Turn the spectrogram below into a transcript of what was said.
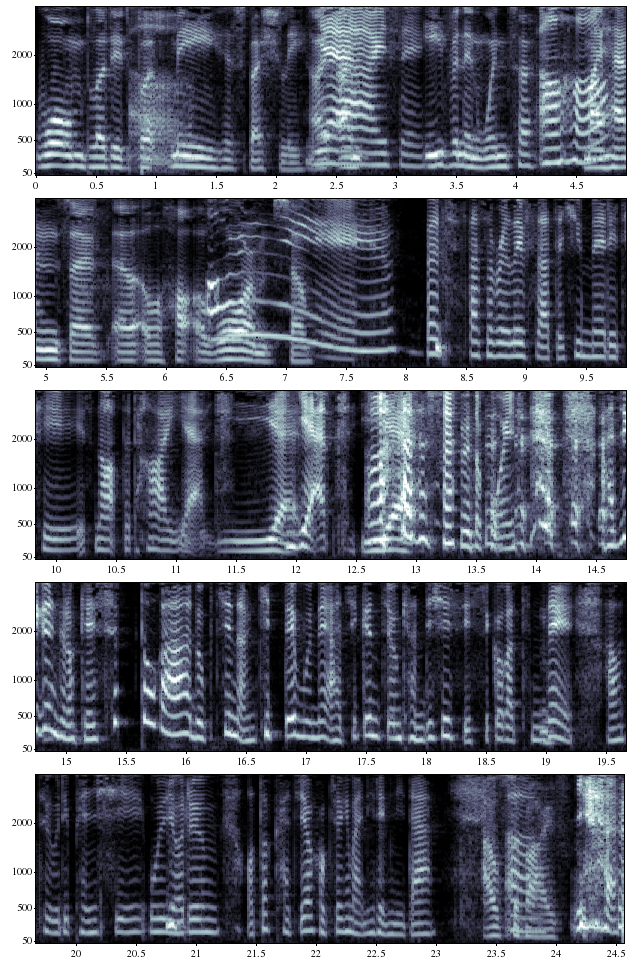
warm-blooded, but me especially. I- Uh. Yeah, I'm- I see. Even in winter, my hands are, are, are hot or warm. So Yeah. But that's a relief that the humidity is not that high yet. yet, Yet. yet. That's the point. 아직은 그렇게 습도가 높진 않기 때문에 아직은 좀 견디실 수 있을 것 같은데 아무튼 우리 벤 씨 올 여름 어떡하지요? 걱정이 많이 됩니다. I'll survive. Yeah.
